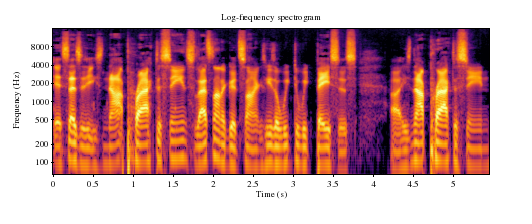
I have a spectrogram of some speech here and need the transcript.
it says that he's not practicing, so that's not a good sign because he's a week to week basis. Uh, he's not practicing,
